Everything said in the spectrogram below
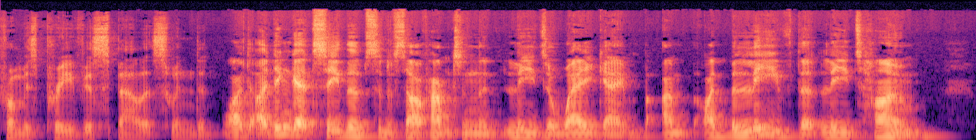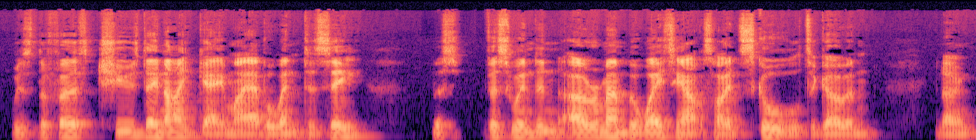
from his previous spell at Swindon? Well, I, I, didn't get to see the sort of Southampton the Leeds away game, but I'm, i believe that Leeds home was the first Tuesday night game I ever went to see for, for Swindon. I remember waiting outside school to go and you know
